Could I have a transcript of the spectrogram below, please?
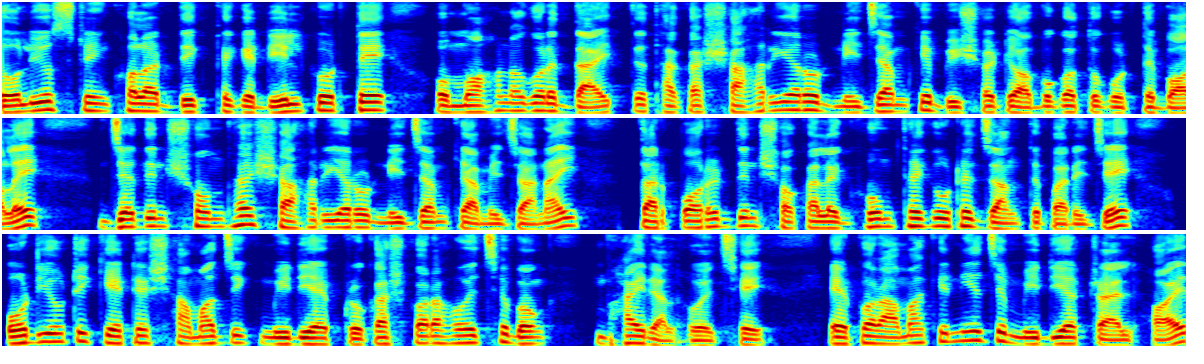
দলীয় শৃঙ্খলার দিক থেকে ডিল করতে ও মহানগরের দায়িত্বে থাকা শাহরিয়ার ও নিজামকে বিষয়টি অবগত করতে বলে, যেদিন সন্ধ্যায় শাহরিয়ার ও নিজামকে আমি জানাই, তার পরের দিন সকালে ঘুম থেকে উঠে জানতে পারি যে অডিওটি কেটে সামাজিক মিডিয়ায় প্রকাশ করা হয়েছে এবং ভাইরাল হয়েছে। এরপর আমাকে নিয়ে যে মিডিয়া ট্রায়াল হয়,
